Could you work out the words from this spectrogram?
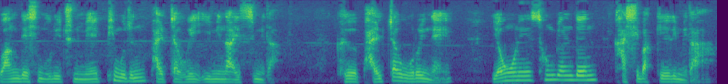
왕 대신 우리 주님의 피 묻은 발자국이 이미 나 있습니다. 그 발자국으로 인해 영혼이 성별된 가시밭길입니다.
